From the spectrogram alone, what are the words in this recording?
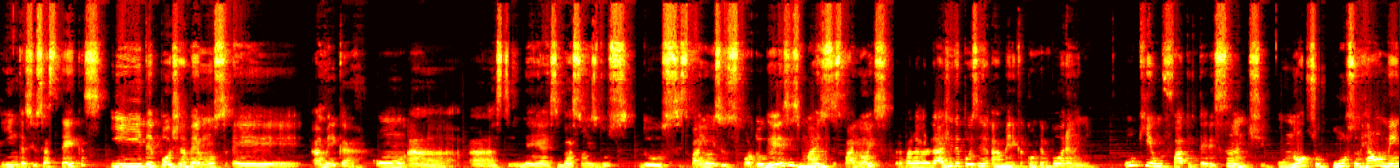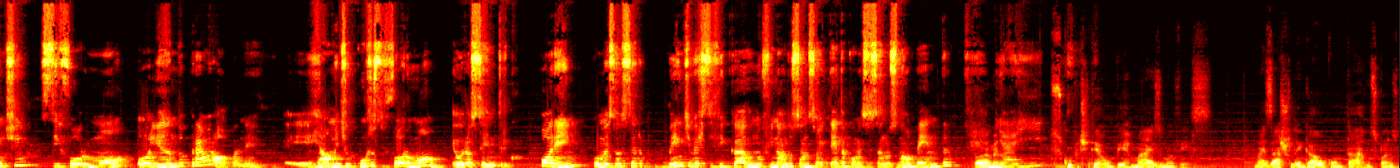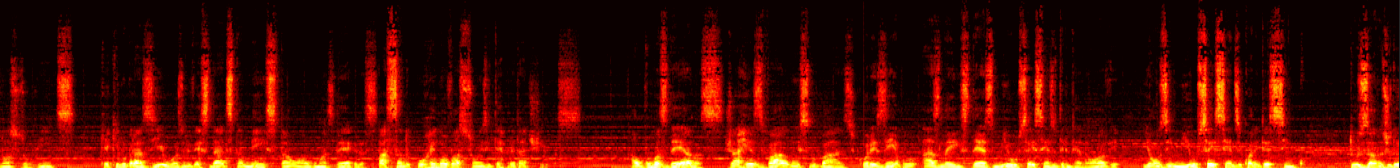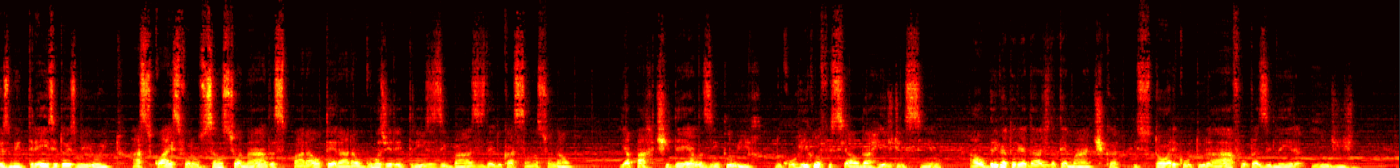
incas e os astecas. E depois já vemos é, América com a, a, assim, né, as invasões dos, dos espanhóis e dos portugueses, mais os espanhóis, para falar a verdade, e depois a América contemporânea. O que é um fato interessante, o nosso curso realmente se formou olhando para a Europa, né? É, realmente o curso se formou eurocêntrico. Porém, começou a ser bem diversificado no final dos anos 80, começo dos anos 90. Pamela, e aí... desculpe te interromper mais uma vez, mas acho legal contarmos para os nossos ouvintes que aqui no Brasil as universidades também estão há algumas décadas passando por renovações interpretativas. Algumas delas já resvalam no ensino básico, por exemplo, as leis 10.639 e 11.645, dos anos de 2003 e 2008, as quais foram sancionadas para alterar algumas diretrizes e bases da educação nacional, e a partir delas incluir no currículo oficial da rede de ensino a obrigatoriedade da temática História e Cultura Afro-Brasileira e Indígena.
